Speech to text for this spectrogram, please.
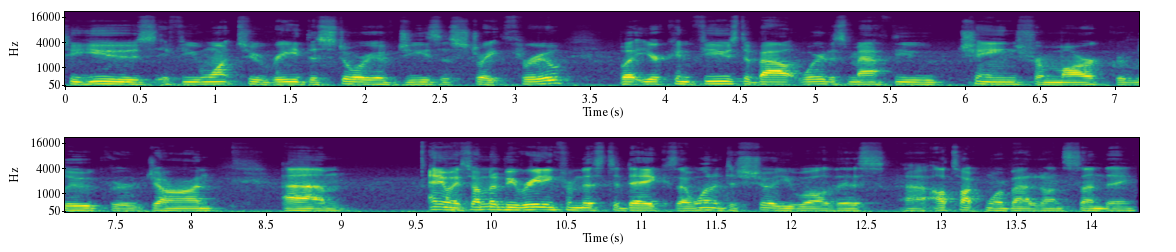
to use if you want to read the story of Jesus straight through, but you're confused about where does Matthew change from Mark or Luke or John. Um, anyway, so I'm going to be reading from this today because I wanted to show you all this. Uh, I'll talk more about it on Sunday.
